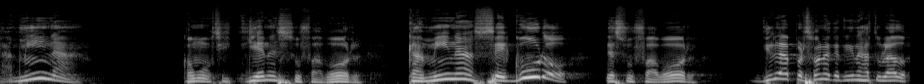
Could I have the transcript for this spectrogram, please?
camina como si tienes su favor, camina seguro de su favor. Dile a la persona que tienes a tu lado,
